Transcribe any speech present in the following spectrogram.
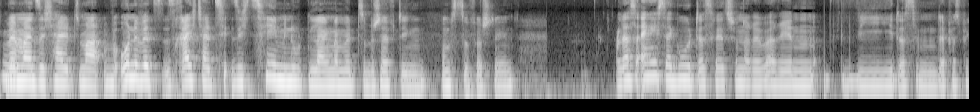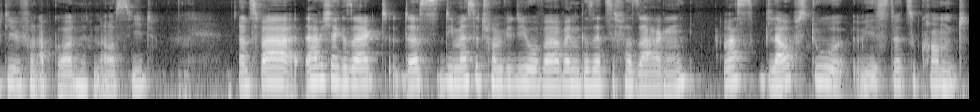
Wenn man sich halt mal, ohne Witz, es reicht halt, sich zehn Minuten lang damit zu beschäftigen, um es zu verstehen. Und das ist eigentlich sehr gut, dass wir jetzt schon darüber reden, wie das in der Perspektive von Abgeordneten aussieht. Und zwar habe ich ja gesagt, dass die Message vom Video war, wenn Gesetze versagen. Was glaubst du, wie es dazu kommt,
